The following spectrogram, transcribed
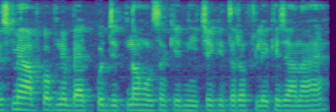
इसमें आपको अपने बैक को जितना हो सके नीचे की तरफ़ लेके जाना है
